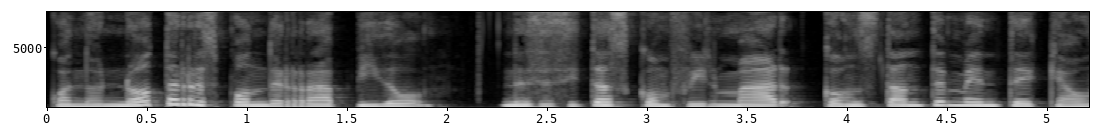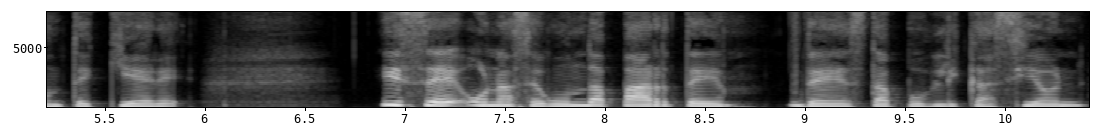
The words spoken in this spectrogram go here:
cuando no te responde rápido, necesitas confirmar constantemente que aún te quiere. Hice una segunda parte de esta publicación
